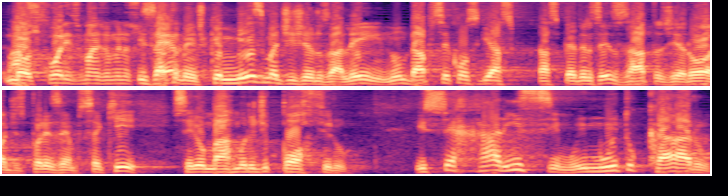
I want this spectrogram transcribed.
Nós- as cores mais ou menos Exatamente, porque mesmo a de Jerusalém, não dá para você conseguir as, as pedras exatas de Herodes. Por exemplo, isso aqui seria o mármore de Pórfiro. Isso é raríssimo e muito caro.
